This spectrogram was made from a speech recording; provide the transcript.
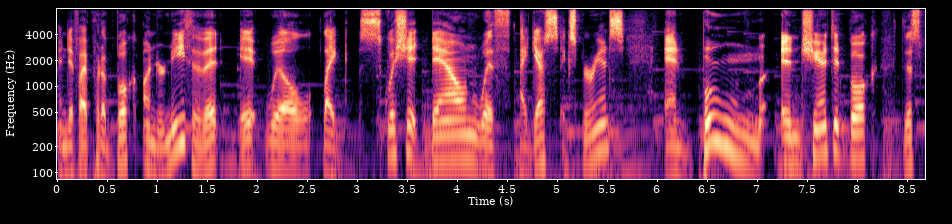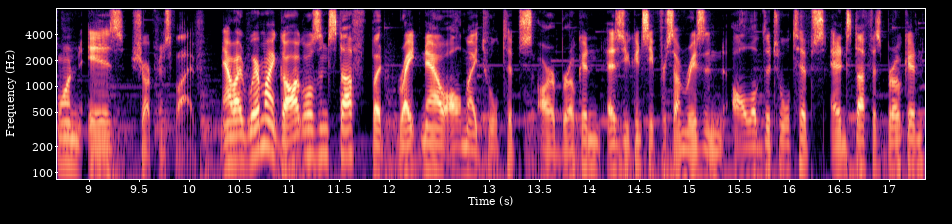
And if I put a book underneath of it, it will like squish it down with, I guess, experience and boom, enchanted book. This one is sharpness 5. Now, I'd wear my goggles and stuff, but right now all my tooltips are broken. As you can see, for some reason, all of the tooltips and stuff is broken.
